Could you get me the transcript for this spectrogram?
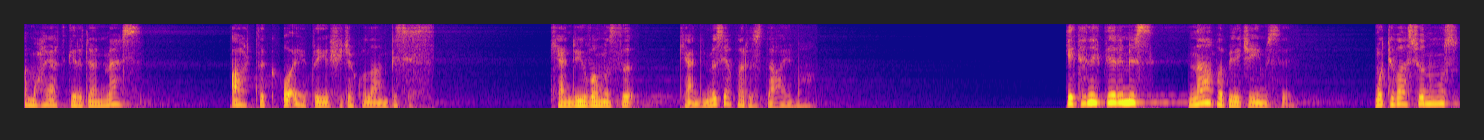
Ama hayat geri dönmez. Artık o evde yaşayacak olan biziz. Kendi yuvamızı kendimiz yaparız daima. Yeteneklerimiz ne yapabileceğimizi, Motivasyonumuz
